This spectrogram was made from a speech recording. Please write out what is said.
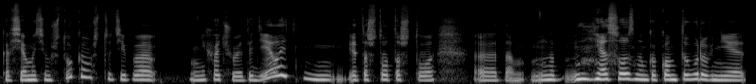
ко всем этим штукам, что типа не хочу это делать, это что-то, что э, там на неосознанном каком-то уровне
